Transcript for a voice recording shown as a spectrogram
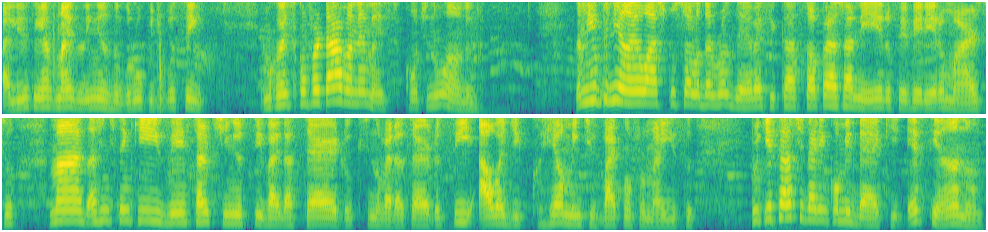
a, Lisa tem as mais linhas no grupo, tipo assim, é uma coisa desconfortável, né, mas continuando. Na minha opinião, eu acho que o solo da Rosé vai ficar só pra janeiro, fevereiro, março. Mas a gente tem que ver certinho se vai dar certo, se não vai dar certo, se a YG realmente vai confirmar isso. Porque se elas tiverem comeback esse ano,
